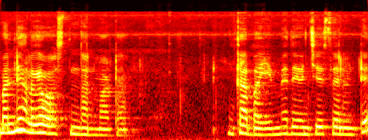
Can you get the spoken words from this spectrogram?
మళ్ళీ అలాగే వస్తుందన్నమాట ఇంకా భయం మీద ఏం చేశానంటే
